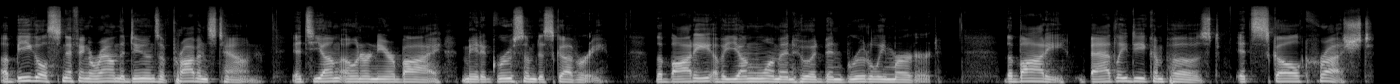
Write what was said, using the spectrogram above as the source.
a beagle sniffing around the dunes of Provincetown, its young owner nearby, made a gruesome discovery the body of a young woman who had been brutally murdered. The body, badly decomposed, its skull crushed,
